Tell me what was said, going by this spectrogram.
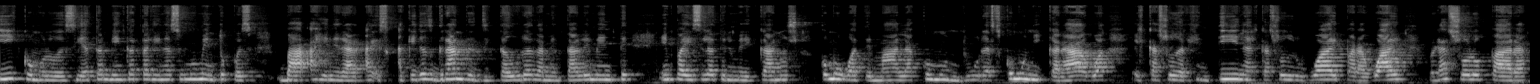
y, como lo decía también Catalina hace un momento, pues va a generar aquellas grandes dictaduras, lamentablemente, en países latinoamericanos como Guatemala, como Honduras, como Nicaragua, el caso de Argentina, el caso de Uruguay, Paraguay, ¿verdad? Solo para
